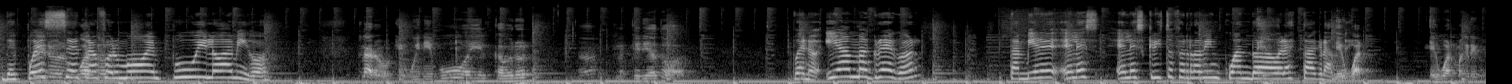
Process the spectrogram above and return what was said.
Después Pero se transformó en Pooh y los amigos. Claro, porque Winnie Pooh ahí el cabrón las quería todas. Bueno, Ian McGregor también e- él es él es Christopher Robin cuando ahora está grande. Ewan. Ewan McGregor.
